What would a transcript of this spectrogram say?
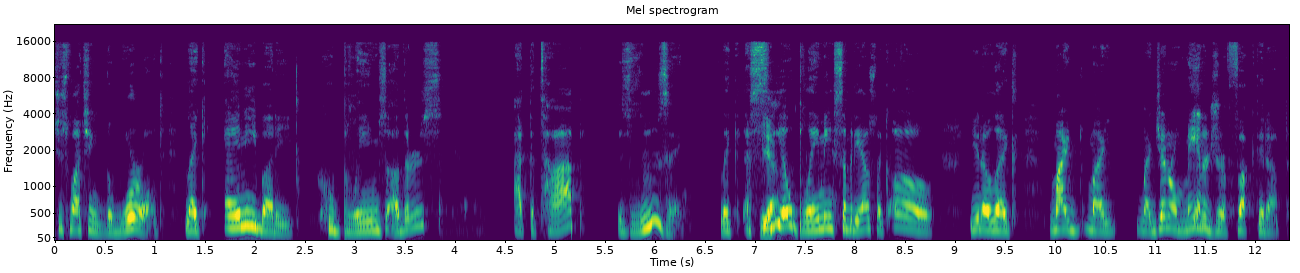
just watching the world. Like anybody who blames others at the top is losing. Like a CEO yeah. blaming somebody else, like oh, you know, like my my my general manager fucked it up.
